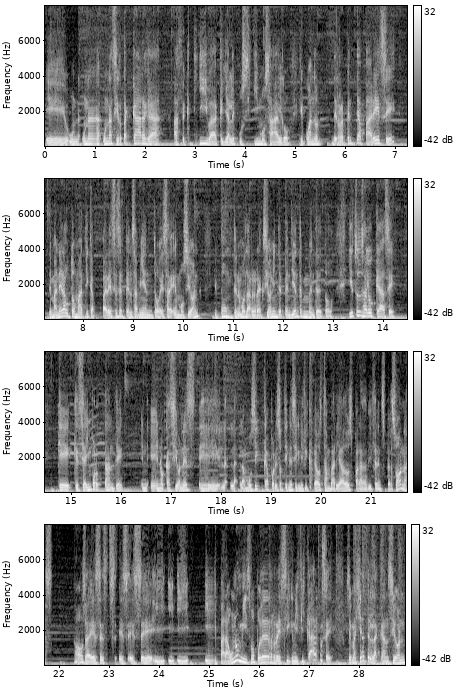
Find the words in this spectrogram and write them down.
eh, una, una cierta carga afectiva que ya le pusimos a algo, que cuando de repente aparece, de manera automática aparece ese pensamiento, esa emoción y pum, tenemos la reacción independientemente de todo. Y esto es algo que hace que, sea importante en, ocasiones eh, la, música, por eso tiene significados tan variados para diferentes personas, ¿no? O sea, es, es, eh, y, y, para uno mismo puede resignificarse. O sea, imagínate la canción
